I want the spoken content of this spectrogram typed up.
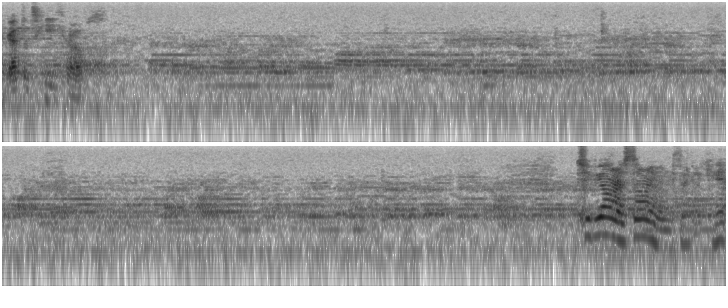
I got the teacups. To be honest, I don't even think I can.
